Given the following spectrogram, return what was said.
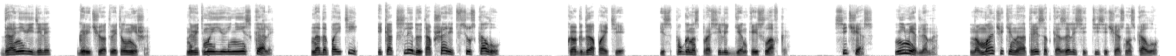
«Да, не видели», — горячо ответил Миша. «Но ведь мы ее и не искали. Надо пойти и как следует обшарить всю скалу». «Когда пойти?» — испуганно спросили Генка и Славка. «Сейчас, немедленно». Но мальчики наотрез отказались идти сейчас на скалу.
